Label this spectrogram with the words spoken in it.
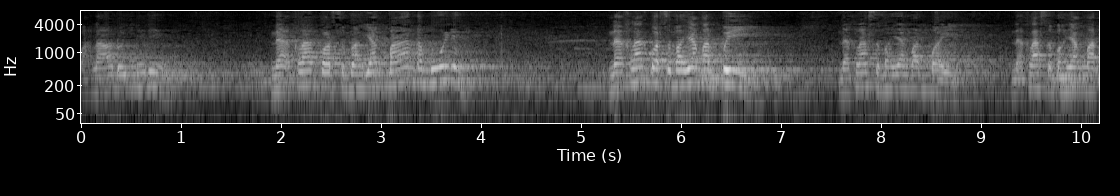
ប៉ះឡាដូចគ្នាទេអ្នកខ្លះគាត់សម្បះយ៉ាងបានតែមួយទេអ្នកខ្លះគាត់សម្បះយ៉ាងបាន2 អ្នកខ្លះសម្បះយ៉ាងបាន3អ្នកខ្លះសម្បះយ៉ាងបាន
